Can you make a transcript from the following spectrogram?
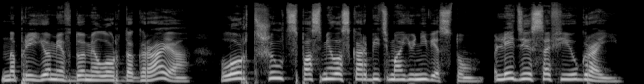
На приеме в доме лорда Грая лорд Шилдс посмел оскорбить мою невесту, леди Софию Грай.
